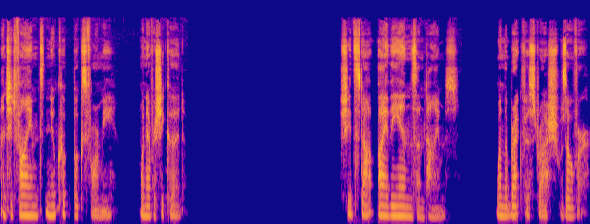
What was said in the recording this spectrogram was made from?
And she'd find new cookbooks for me whenever she could. She'd stop by the inn sometimes when the breakfast rush was over.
